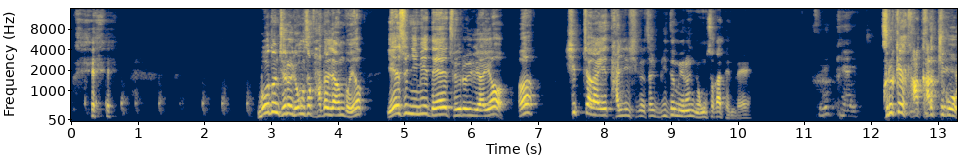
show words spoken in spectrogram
모든 죄를 용서받으려면 뭐요? 예수님이 내 죄를 위하여, 어? 십자가에 달리신 것을 믿으면 용서가 된대. 그렇게 그렇게 다 가르치고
